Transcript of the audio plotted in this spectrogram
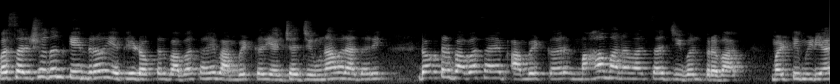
व संशोधन केंद्र येथे डॉक्टर बाबासाहेब आंबेडकर यांच्या जीवनावर आधारित डॉक्टर बाबासाहेब आंबेडकर महामानवाचा जीवन प्रवास मल्टीमीडिया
